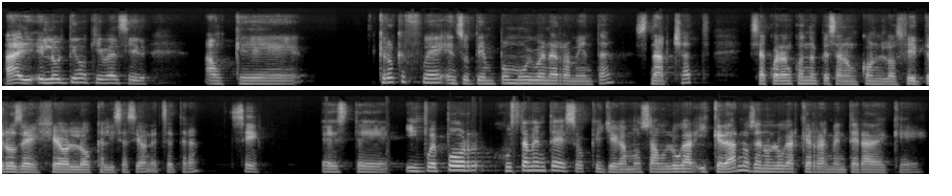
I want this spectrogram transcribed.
Ah, y lo último que iba a decir, aunque creo que fue en su tiempo muy buena herramienta, Snapchat. ¿Se acuerdan cuando empezaron con los filtros de geolocalización, etcétera? Sí, Este, y fue por justamente eso que llegamos a un lugar y quedarnos en un lugar que realmente era de que,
